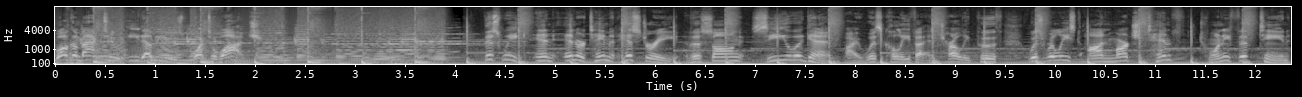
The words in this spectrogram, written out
Welcome back to EW's What to Watch. This week in entertainment history, the song See You Again by Wiz Khalifa and Charlie Puth was released on March 10th, 2015,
